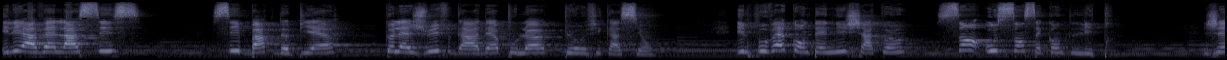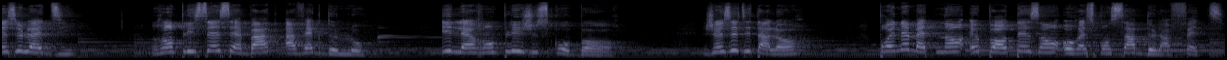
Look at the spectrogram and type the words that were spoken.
Il y avait là six, six bacs de pierre que les Juifs gardaient pour leur purification. Ils pouvaient contenir chacun 100 ou 150 litres. Jésus leur dit, remplissez ces bacs avec de l'eau. Il les remplit jusqu'au bord. Jésus dit alors, prenez maintenant et portez-en au responsable de la fête.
